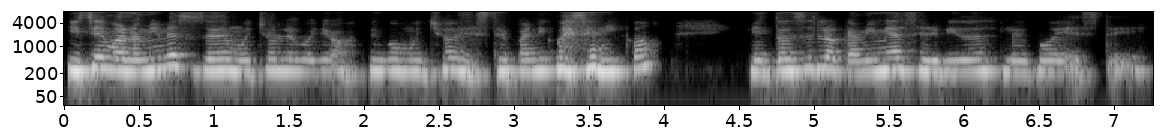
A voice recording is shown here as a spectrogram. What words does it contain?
Y sí, bueno, a mí me sucede mucho, luego yo tengo mucho este pánico escénico, entonces lo que a mí me ha servido es luego este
